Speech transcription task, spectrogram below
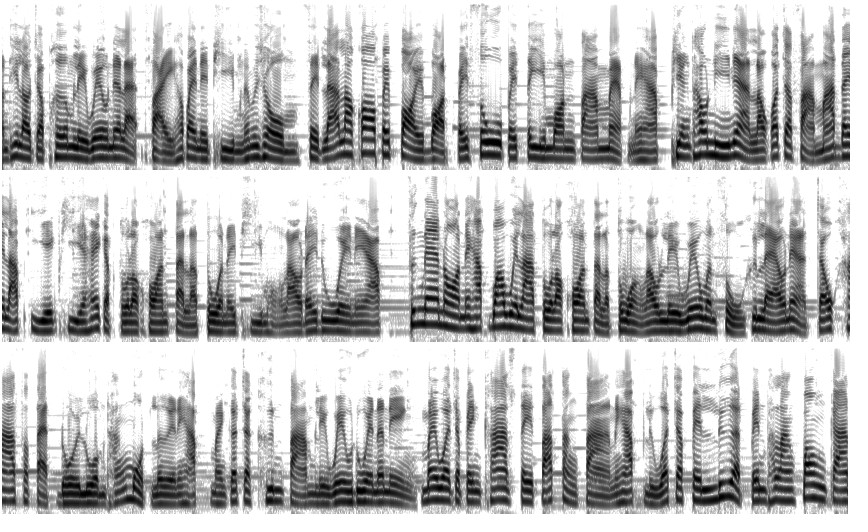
รที่เราจะเพิ่มเลเวลเนี่ยแหละใส่เข้าไปในทีมท่านผู้ชม เสร็จแล้วเราก็ไปปล่อยบอทไปสู้ไปตีมอนตามแมปนะครับเพียงเท่านี้เนี่ยเราก็จะสามารถได้รับ EXP ให้กับตัวละครแต่ละตัวในทีมของเราได้ด้วยนะครับซึ่งแน่นอนนะครับว่าเวลาตัวละครแต่ละตัวของเราเลเวลมันสูงขึ้นแล้วเนี่ยเจ้าค่าสแตทโดยรวมทั้งหมดเลยนะครับมันก็จะขึ้นตามเลเวลด้วยนั่นเอง ไม่ว่าจะเป็นค่าสเตตัสต่างๆนะครับหรือว่าจะเป็นเลือดเป็นพลังป้องกัน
